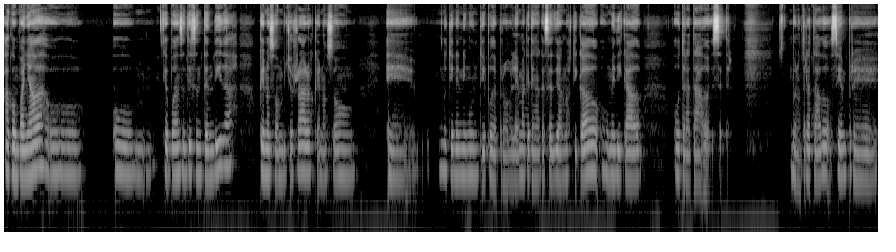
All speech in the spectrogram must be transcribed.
acompañadas o, o que puedan sentirse entendidas que no son bichos raros, que no son, eh, no tienen ningún tipo de problema que tenga que ser diagnosticado o medicado o tratado, etc. Bueno, tratado siempre,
